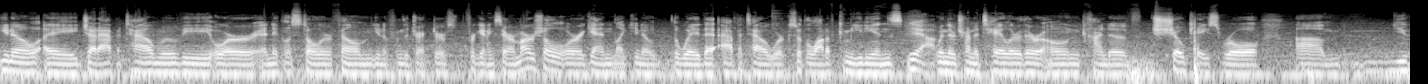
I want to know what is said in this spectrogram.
you know, a Judd Apatow movie or a Nicholas Stoller film, you know, from the director of Forgetting Sarah Marshall, or again, like you know, the way that Apatow works with a lot of comedians Yeah. when they're trying to tailor their own kind of showcase role. Um, you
